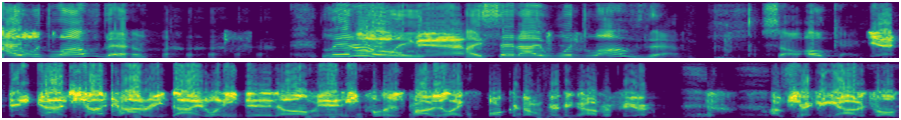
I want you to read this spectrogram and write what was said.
I would love them. Literally, Oh. I said I would love them. So okay, Yeah, thank God Sean Connery died when he did. Oh man, he was probably like, "Fuck it, I'm getting out of here. I'm checking out. It's all.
